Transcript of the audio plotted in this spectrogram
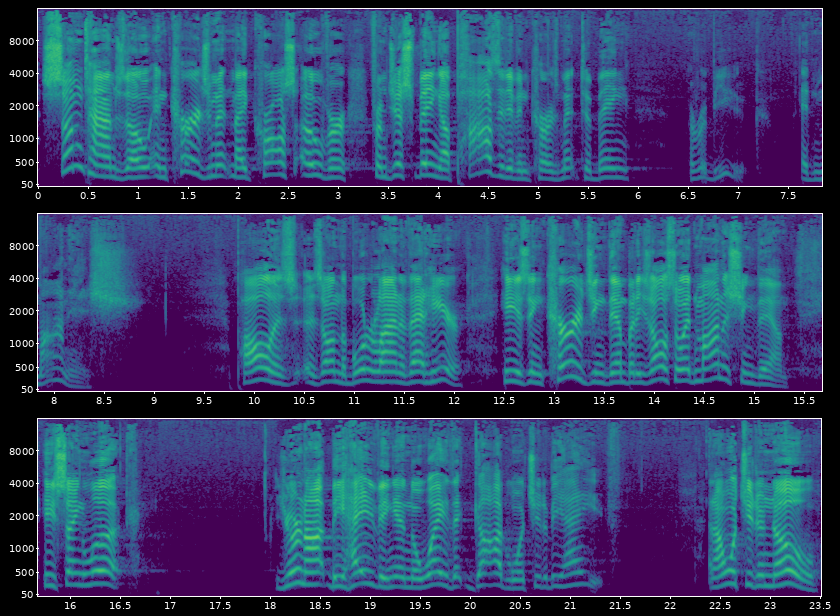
Sometimes, though, encouragement may cross over from just being a positive encouragement to being a rebuke, admonish. Paul is, is on the borderline of that here. He is encouraging them, but he's also admonishing them. He's saying, Look, you're not behaving in the way that God wants you to behave. And I want you to know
